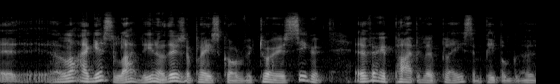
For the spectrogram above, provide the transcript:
a lot, I guess a lot. You know, there's a place called Victoria's Secret, a very popular place, and people go,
